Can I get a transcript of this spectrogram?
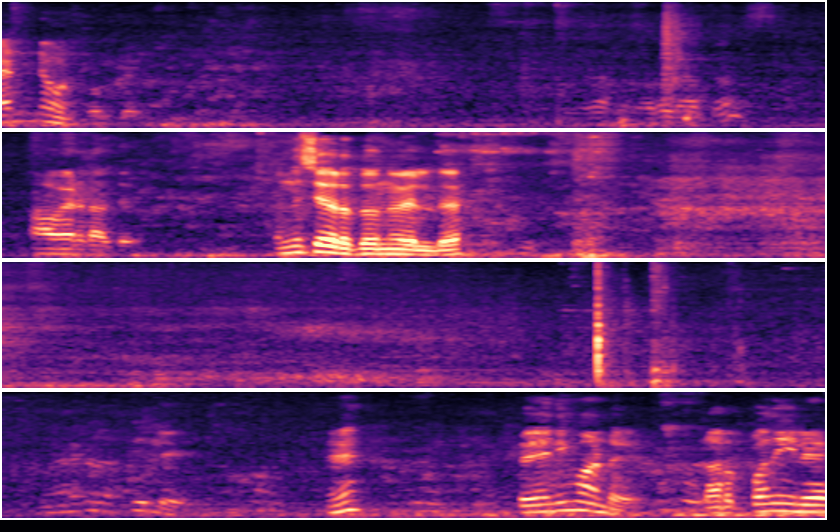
രണ്ട് നോട്ട്ബുക്ക് അവരുടെ അത് ഒന്ന് ചെറുതൊന്ന് വലുത്. ഏ? പേനിങ് വേണ്ടേ? കറുപ്പ നീലേ?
